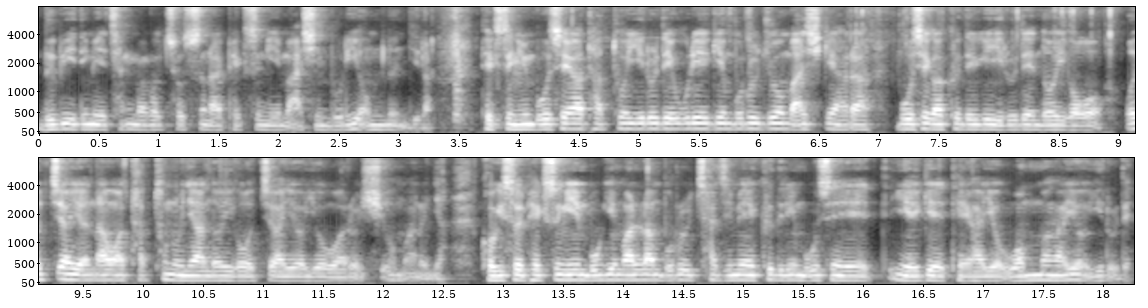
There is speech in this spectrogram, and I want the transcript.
느비딤의 장막을 쳤으나 백성이 마신 물이 없는지라. 백성이 모세와 다투어 이르되 우리에게 물을 주어 마시게 하라. 모세가 그들에게 이르되 너희가 어찌하여 나와 다투느냐 너희가 어찌하여 여호와를 시험하느냐. 거기서 백성이 목이 말라 물을 찾음에 그들이 모세에게 대하여 원망하여 이르되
